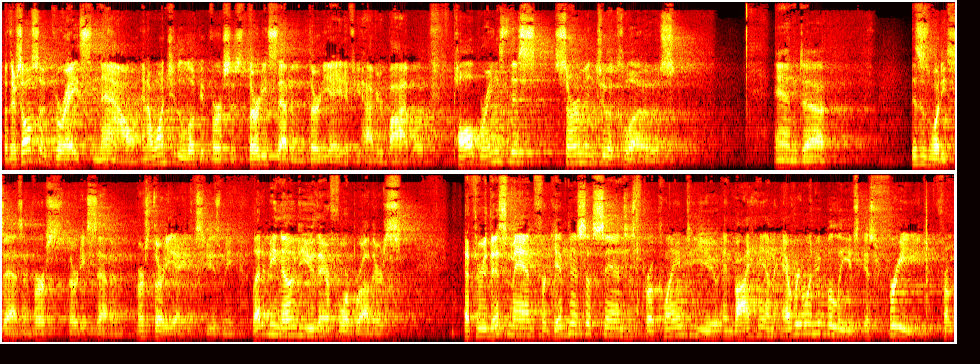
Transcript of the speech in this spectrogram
But there's also grace now, and I want you to look at verses 37 and 38 if you have your Bible. Paul brings this sermon to a close, and uh, this is what he says in verse 37, verse 38, excuse me. Let it be known to you, therefore, brothers, that through this man forgiveness of sins is proclaimed to you, and by him everyone who believes is freed from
